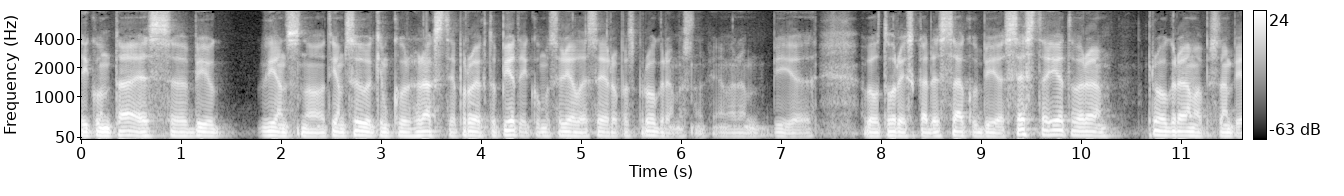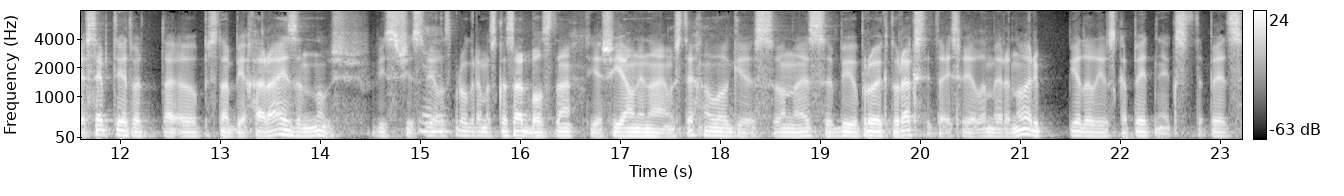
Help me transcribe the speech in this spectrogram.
tik un tā es biju viens no tiem cilvēkiem, kur rakstīja projektu pieteikumus lielais Eiropas programmas. Nu, piemēram, bija vēl toreiz, kad es sāku, bija sestā ietvarā programma, pēc tam bija septiņa ietvara, pēc tam bija Horizon. Nu, visas šīs Jā. lielas programmas, kas atbalsta tieši jauninājumus, tehnoloģijas. Es biju projektu rakstītājs lielā mērā, nu, arī piedalījos kā pētnieks. Tāpēc,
